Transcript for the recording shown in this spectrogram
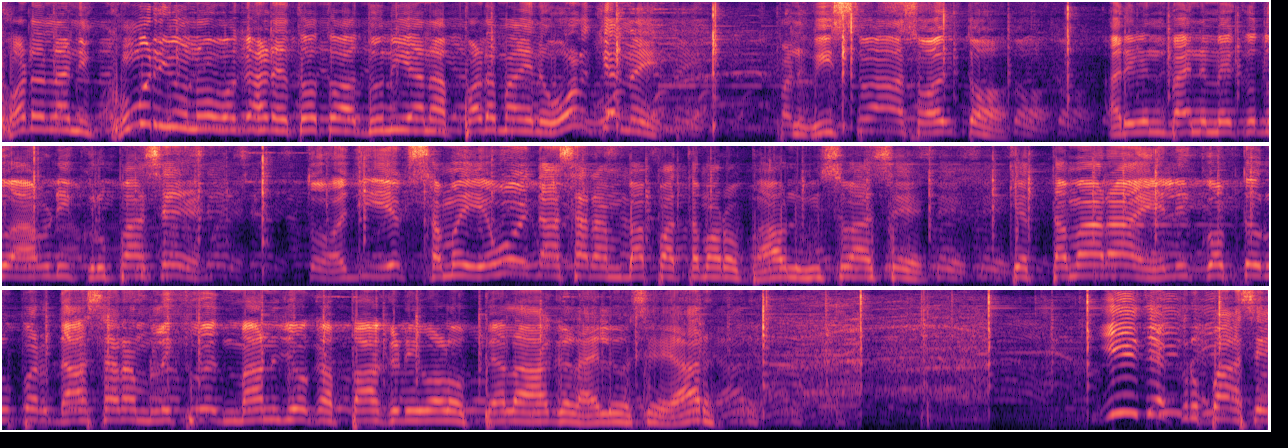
ખોડલાની ઘુમરીયું ન વગાડે, તો તો આ દુનિયાના પડમાં એને ઓળખે નહીં. પણ વિશ્વાસ હોય તો. અરવિંદભાઈને મેં કીધું, આવડી કૃપા છે. તો હજી એક સમય એવો દાસારામ બાપા, તમારો ભાવનો વિશ્વાસ છે કે તમારા હેલિકોપ્ટર ઉપર દાસારામ લખ્યું હોય માનજો કે પાઘડી વાળો પહેલા આગળ હાલ્યો છે, યાર. એ જે કૃપા છે,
